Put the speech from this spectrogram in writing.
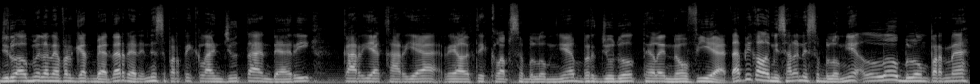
Judul albumnya Never Get Better dan ini seperti kelanjutan dari karya-karya Reality Club sebelumnya berjudul Telenovia. Tapi kalau misalnya di sebelumnya lo belum pernah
